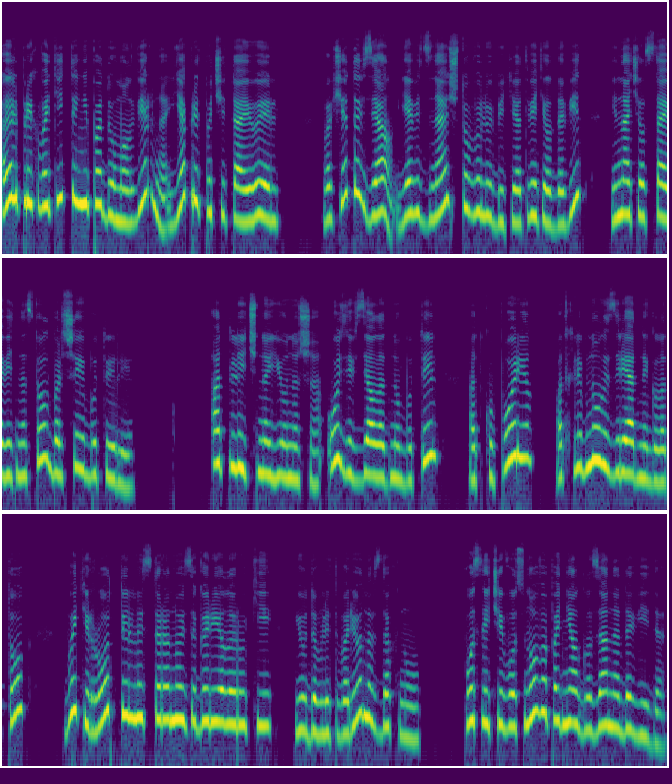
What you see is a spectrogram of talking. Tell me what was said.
Эль прихватить ты не подумал, верно? Я предпочитаю Эль. Вообще-то взял. Я ведь знаю, что вы любите, ответил Давид и начал ставить на стол большие бутыли. Отлично, юноша. Ози взял одну бутыль, откупорил, отхлебнул изрядный глоток, вытер рот тыльной стороной загорелой руки и удовлетворенно вздохнул, после чего снова поднял глаза на Давида.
